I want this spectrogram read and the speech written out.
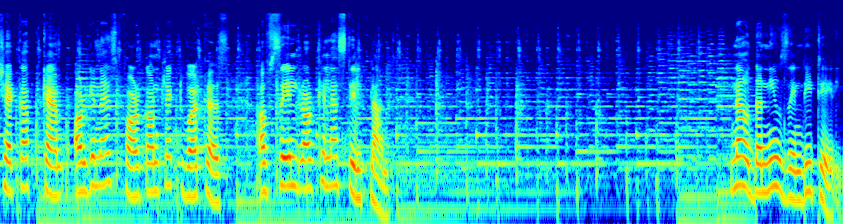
checkup camp organized for contract workers of SAIL Rourkela Steel Plant. Now the news in detail.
